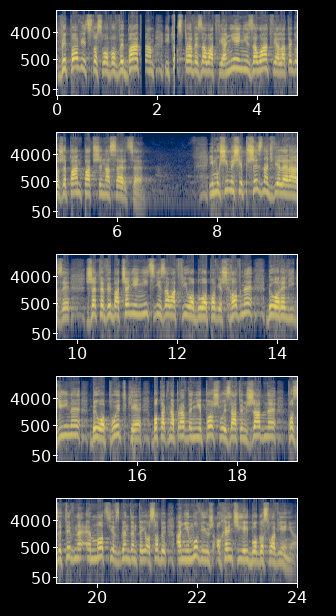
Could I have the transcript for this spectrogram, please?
wypowiedz to słowo, wybaczam i to sprawę załatwia. Nie, nie załatwia, dlatego że Pan patrzy na serce. I musimy się przyznać wiele razy, że te wybaczenie nic nie załatwiło. Było powierzchowne, było religijne, było płytkie, bo tak naprawdę nie poszły za tym żadne pozytywne emocje względem tej osoby, a nie mówię już o chęci jej błogosławienia.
